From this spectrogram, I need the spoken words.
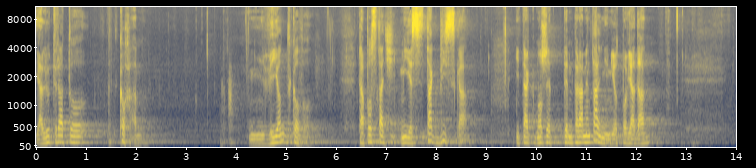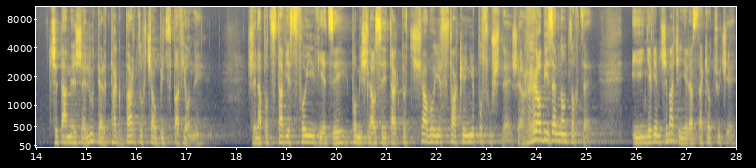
Ja Lutra to kocham. Wyjątkowo. Ta postać mi jest tak bliska i tak może temperamentalnie mi odpowiada. Czytamy, że Luter tak bardzo chciał być zbawiony, że na podstawie swojej wiedzy pomyślał sobie tak, to ciało jest takie nieposłuszne, że robi ze mną co chce. I nie wiem, czy macie nieraz takie odczucie,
